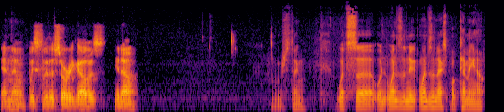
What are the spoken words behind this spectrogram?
and mm-hmm. then we see where the story goes. You know. Interesting. What's uh when, when's the new when's the next book coming out?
